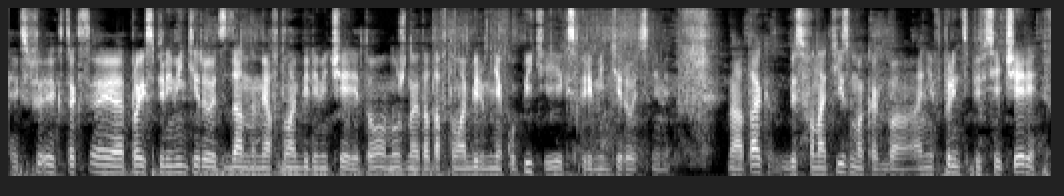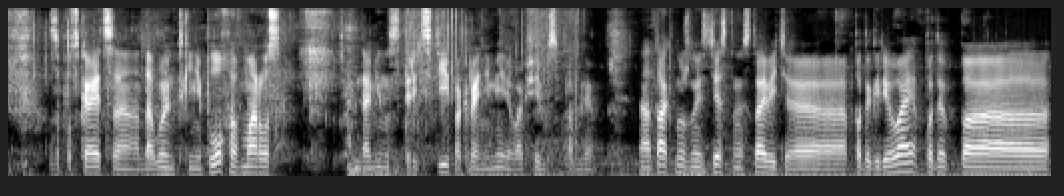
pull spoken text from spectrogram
проэкспериментировать с данными автомобилями Cherry, то нужно этот автомобиль мне купить и экспериментировать с ними. Ну, а так, без фанатизма, как бы, они, в принципе, все Cherry запускаются довольно-таки неплохо в мороз до минус 30, по крайней мере, вообще без проблем. А так нужно, естественно, ставить э, подогревай, под, по,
